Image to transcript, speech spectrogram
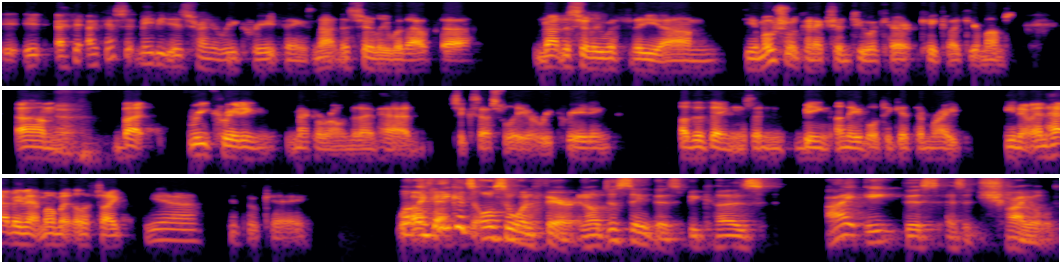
it, it I think I guess it maybe it is trying to recreate things, not necessarily without the, not necessarily with the um the emotional connection to a carrot cake like your mom's, um, yeah. but recreating macaron that I've had successfully, or recreating other things and being unable to get them right, you know, and having that moment, it's like, yeah, it's okay. Well, I think it's also unfair, and I'll just say this because I ate this as a child,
